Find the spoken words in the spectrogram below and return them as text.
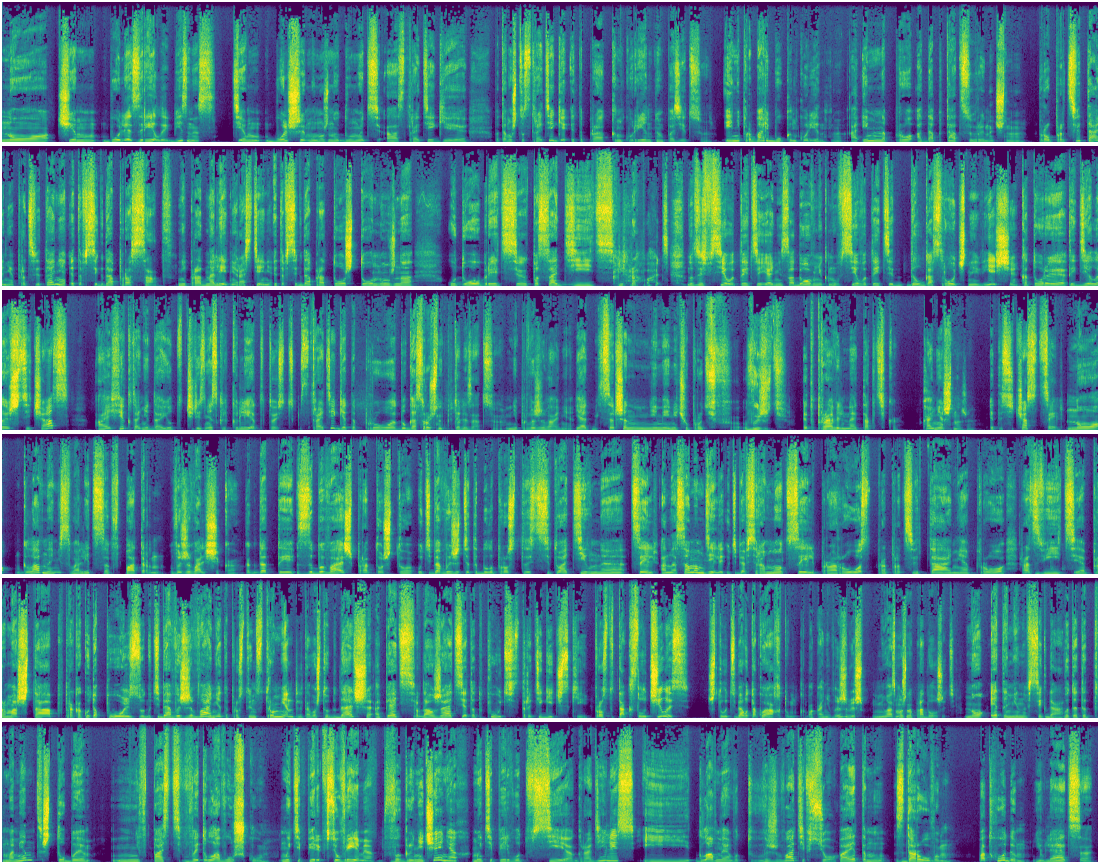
Но чем более зрелый бизнес, тем больше ему нужно думать о стратегии, потому что стратегия — это про конкурентную позицию. И не про борьбу конкурентную, а именно про адаптацию рыночную, про процветание. Процветание — это всегда про сад, не про однолетнее растение. Это всегда про то, что нужно удобрить, посадить, клеровать. Ну, то есть все вот эти, я не садовник, но все вот эти долгосрочные вещи, которые ты делаешь сейчас — а эффект они дают через несколько лет. То есть стратегия это про долгосрочную капитализацию, не про выживание. Я совершенно не имею ничего против выжить. Это правильная тактика. Конечно же, это сейчас цель. Но главное не свалиться в паттерн выживальщика, когда ты забываешь про то, что у тебя выжить это было просто ситуативная цель. А на самом деле у тебя все равно цель про рост, про процветание, про развитие, про масштаб, про какую-то пользу. У тебя выживание это просто инструмент для того, чтобы дальше опять продолжать этот путь стратегический. Просто так случилось, что у тебя вот такой ахтунг, пока не выживешь, невозможно продолжить. Но это не навсегда. Вот этот момент, чтобы не впасть в эту ловушку. Мы теперь все время в ограничениях, мы теперь вот все оградились, и главное вот выживать и все. Поэтому здоровым подходом является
